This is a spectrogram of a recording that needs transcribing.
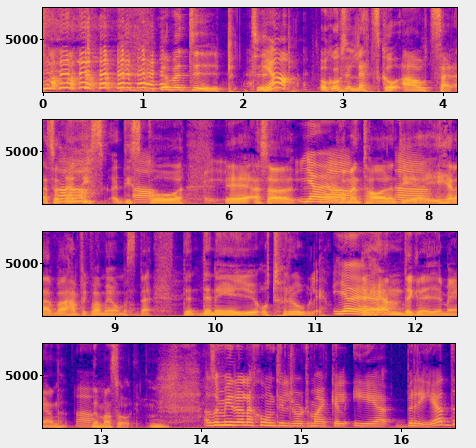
Ja men typ, typ. Ja. Och också Let's Go Outside, alltså den här dis- disco, eh, alltså Ja, ja. kommentaren till hela vad han fick vara med om och sånt där. Den, den är ju otrolig. Ja, ja, det hände grejer med en när man såg. Mm. Alltså min relation till George Michael är bred.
